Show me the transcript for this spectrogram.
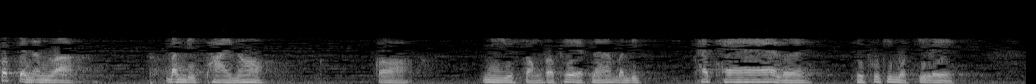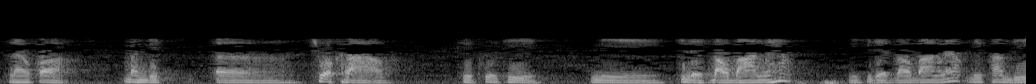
ก็เป็นอันว่า บัณฑิตภายนอก ก็มีอยู่สองประเภทนะ บัณฑิตแท้ๆเลย คือผู้ที่หมดกิเลส แล้วก็บัณฑิตชั่วคราว คือผู้ที่มีกิเลสเบาบางแล้ว มีกิเลสเบาบางแล้ว มีความดี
